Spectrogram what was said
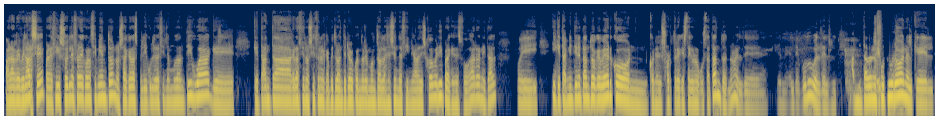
para revelarse, para decir soy la esfera de conocimiento, nos saca las películas de cine mudo antigua, que, que tanta gracia nos hizo en el capítulo anterior cuando les la sesión de cine a la Discovery para que se desfogaran y tal. Pues, y que también tiene tanto que ver con, con el short trek este que nos gusta tanto, ¿no? El de, el, de Voodoo, el del ambientado en el futuro, en el que el,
